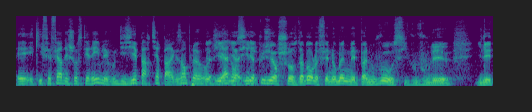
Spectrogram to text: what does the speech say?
et, qui fait faire des choses terribles. Et vous le disiez, partir par exemple au djihad en Syrie. Il y a plusieurs choses. D'abord, le phénomène n'est pas nouveau, si vous voulez. Il est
